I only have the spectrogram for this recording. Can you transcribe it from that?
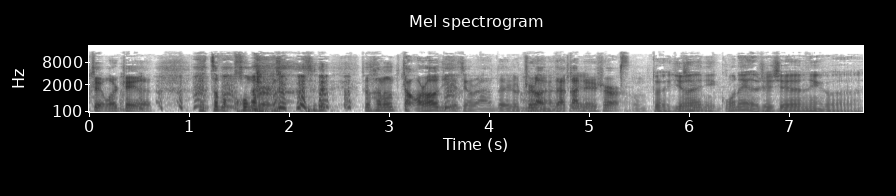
这我说这个还 这么控制了，就他能找着你，竟然对，就知道你在干这事儿。嗯，对，因为你国内的这些那个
